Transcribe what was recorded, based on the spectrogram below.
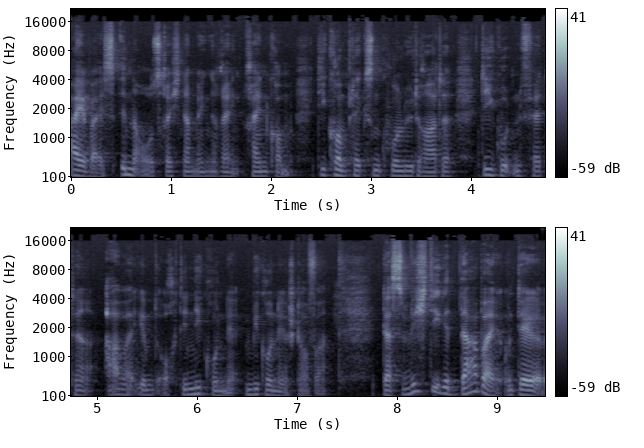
Eiweiß in Ausrechnermenge reinkommen, die komplexen Kohlenhydrate, die guten Fette, aber eben auch die Mikronährstoffe. Das Wichtige dabei und der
